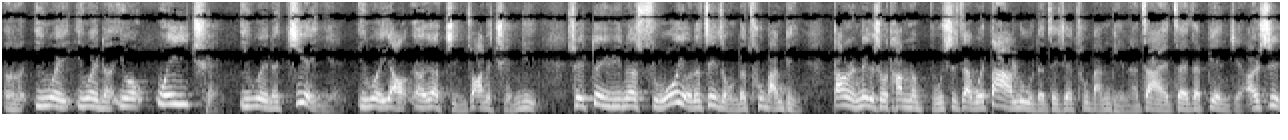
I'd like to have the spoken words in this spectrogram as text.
呃，因为因为呢，因为威权。因为呢戒严，因为要要要紧抓的权利，所以对于呢所有的这种的出版品，当然那个时候他们不是在为大陆的这些出版品呢在在在辩解，而是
